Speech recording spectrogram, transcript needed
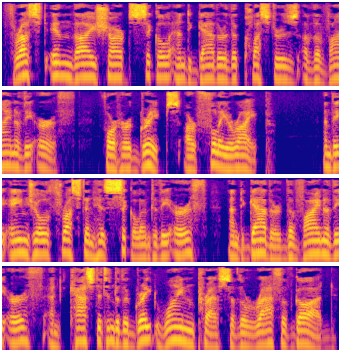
Thrust in thy sharp sickle, and gather the clusters of the vine of the earth, for her grapes are fully ripe. And the angel thrust in his sickle into the earth, and gathered the vine of the earth, and cast it into the great winepress of the wrath of God.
